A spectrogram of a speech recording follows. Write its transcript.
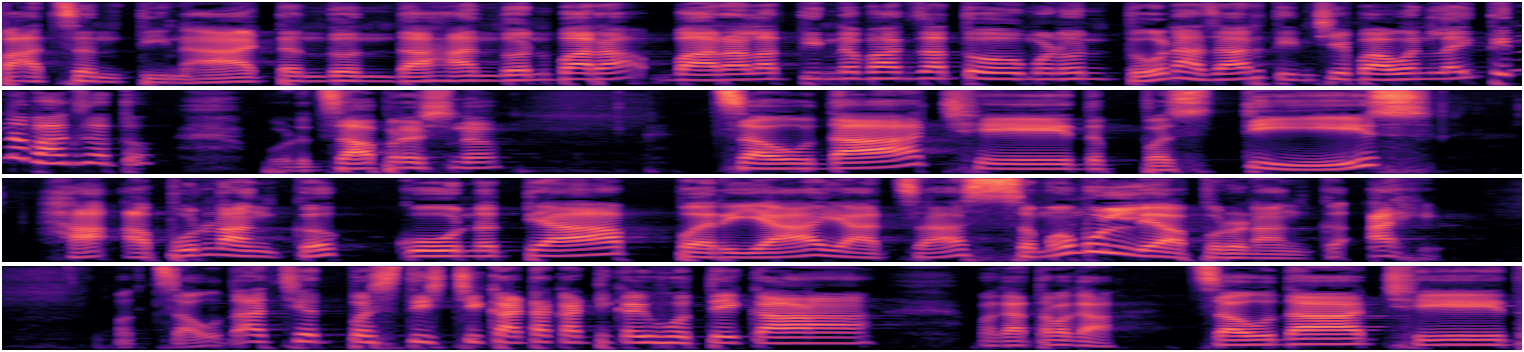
पाच तीन आठ दोन दहा दोन बारा. बाराला तीन भाग जातो म्हणून दोन हजार तीनशे बावन्नलाही तीन भाग जातो. पुढचा प्रश्न. चौदा छेद पस्तीस हा अपूर्णांक कोणत्या पर्यायाचा सममूल्य अपूर्णांक आहे? मग चौदा छेद पस्तीसची काटाकाटी काही होते का? मग आता बघा चौदा छेद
